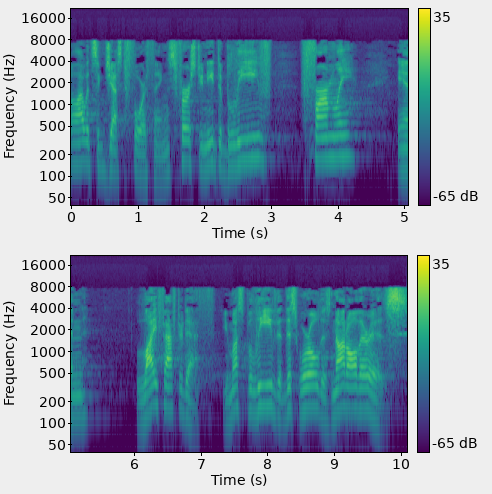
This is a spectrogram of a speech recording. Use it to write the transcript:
Well, I would suggest four things. First, you need to believe firmly in life after death. You must believe that this world is not all there is,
